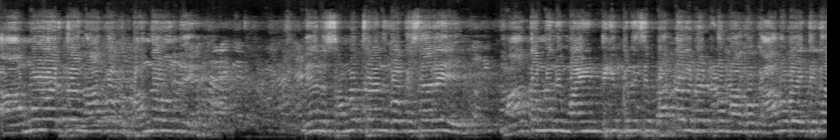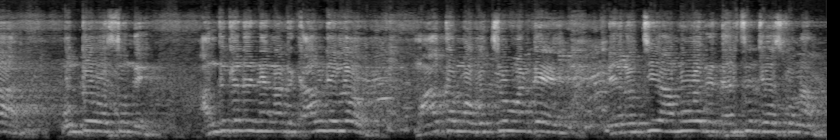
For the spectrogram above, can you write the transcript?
ఆ అమ్మవారితో నాకు ఒక బంధం ఉంది. నేను సంవత్సరానికి ఒకసారి మాతమ్మని మా ఇంటికి పిలిచి బట్టలు పెట్టడం నాకు ఒక ఆనవాయితీగా ఉంటూ వస్తుంది. అందుకనే నేను కాలనీలో మాతమ్మ ఉత్సవం అంటే నేను వచ్చి ఆ అమ్మవారిని దర్శనం చేసుకున్నాను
